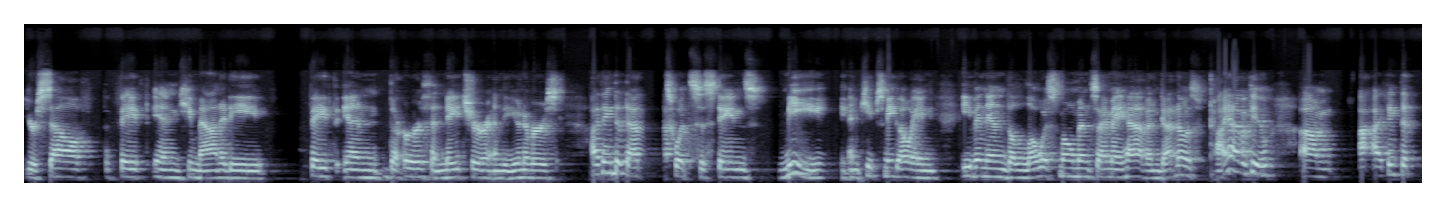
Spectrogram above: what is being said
yourself, the faith in humanity, faith in the earth and nature and the universe. I think that that's what sustains me and keeps me going, even in the lowest moments I may have. And God knows I have a few. Um, I, I think that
